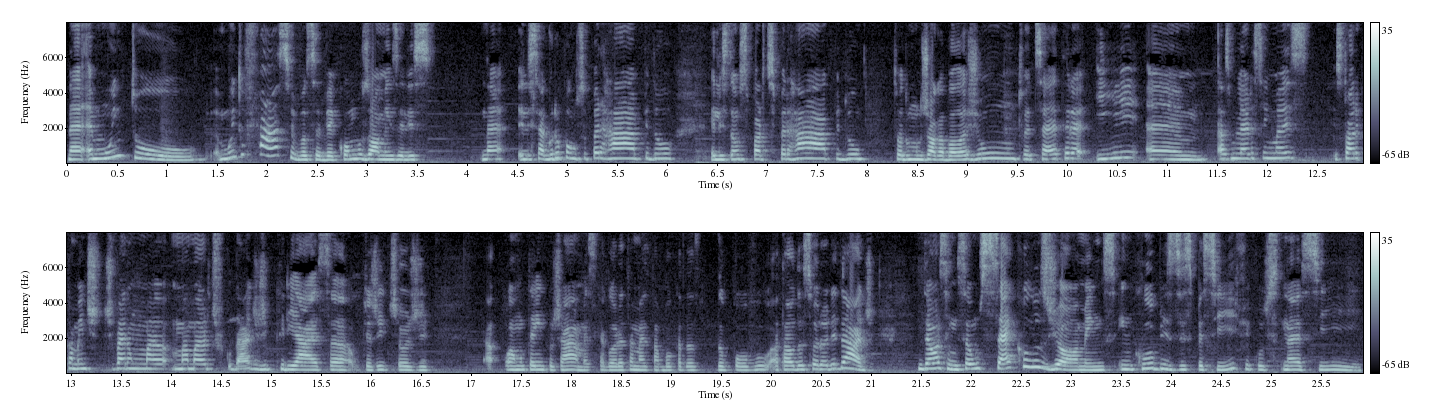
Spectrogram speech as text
Né? É muito, é muito fácil você ver como os homens, eles, né, eles se agrupam super rápido, eles dão suporte super rápido, todo mundo joga bola junto, etc. E é, as mulheres têm mais historicamente tiveram uma, uma maior dificuldade de criar essa, o que a gente hoje, há um tempo já, mas que agora está mais na boca do, do povo, a tal da sororidade. Então, assim, são séculos de homens em clubes específicos, né, se,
